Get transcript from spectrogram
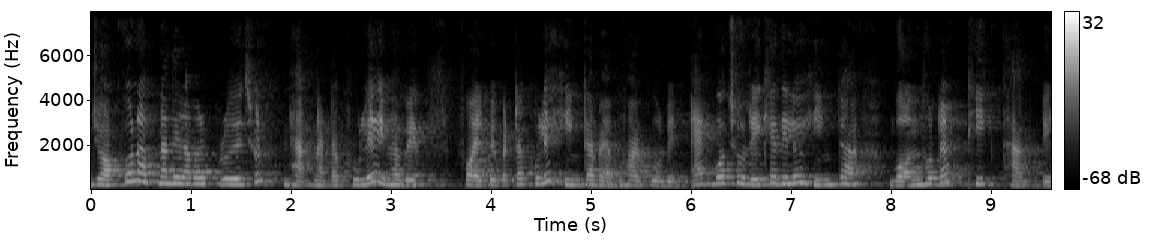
যখন আপনাদের আবার প্রয়োজন, ঢাকনাটা খুলে এইভাবে ফয়েল পেপারটা খুলে হিংটা ব্যবহার করবেন। এক বছর রেখে দিলেও হিংটা গন্ধটা ঠিক থাকবে।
